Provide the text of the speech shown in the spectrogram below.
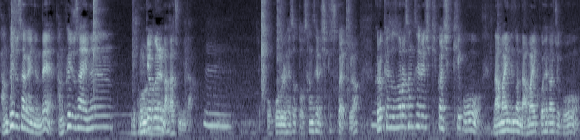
방패 주사가 있는데 방패 주사에는 공격을? 막아줍니다. 음. 보고를 해서 또 상세를 시킬 수가 있고요. 그렇게 해서 서로 상세를 시키건 시키고 남아 있는 건 남아 있고 해가지고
